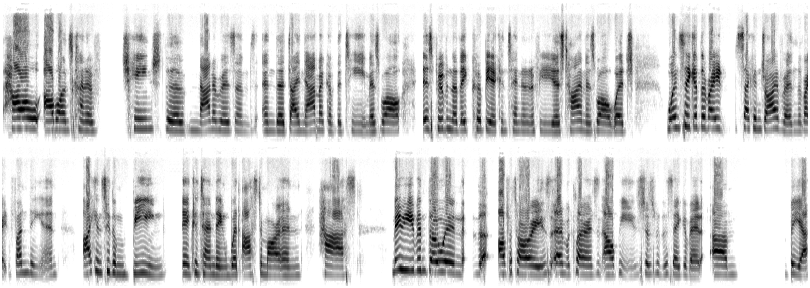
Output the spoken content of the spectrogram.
how Albon's kind of change the mannerisms and the dynamic of the team as well is proven that they could be a contender in a few years' time as well. Which, once they get the right second driver and the right funding in, I can see them being in contending with Aston Martin, Haas, maybe even throw in the AlphaTauris and McLarens and Alpines just for the sake of it. Um, but yeah,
